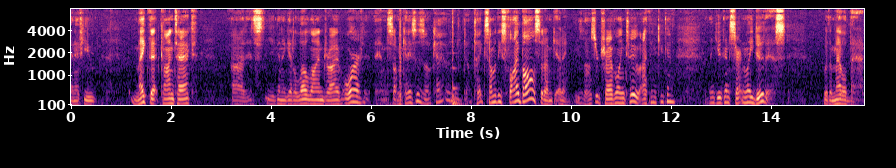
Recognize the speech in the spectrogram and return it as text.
and if you make that contact, uh, it's you're going to get a low line drive, or in some cases, okay, don't take some of these fly balls that I'm getting. Those are traveling too. I think you can, I think you can certainly do this with a metal bat.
